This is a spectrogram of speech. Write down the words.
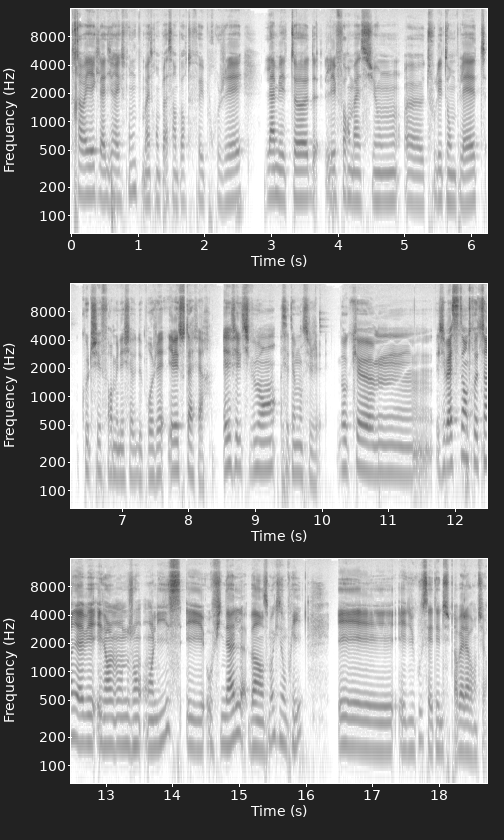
travailler avec la direction pour mettre en place un portefeuille projet, la méthode, les formations, euh, tous les templates, coacher, former les chefs de projet. Il y avait tout à faire. Effectivement, c'était mon sujet. Donc, euh, j'ai passé cet entretien, il y avait énormément de gens en lice, et au final, ben, c'est moi qui ont pris. Du coup, ça a été une super belle aventure.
